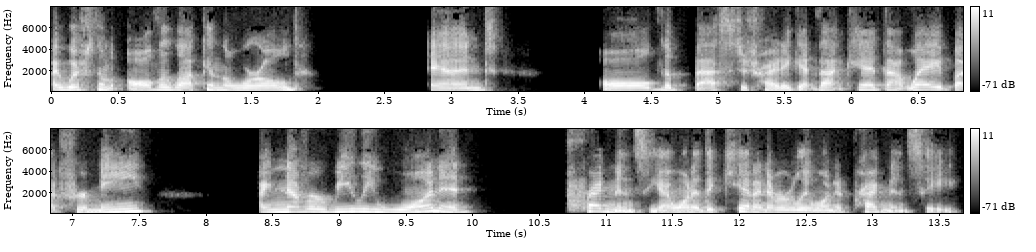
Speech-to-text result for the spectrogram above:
I wish them all the luck in the world and all the best to try to get that kid that way. But for me, I never really wanted pregnancy. I wanted the kid. I never really wanted pregnancy.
